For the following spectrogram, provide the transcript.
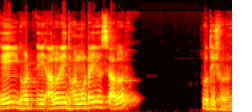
এই ঘট এই আলোর এই ধর্মটাই হচ্ছে আলোর প্রতিসরণ।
